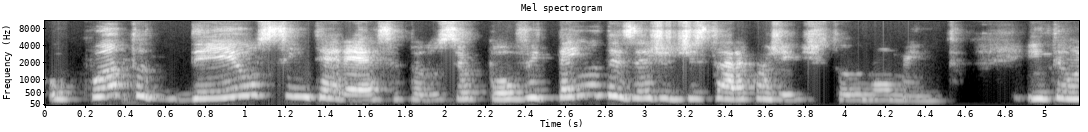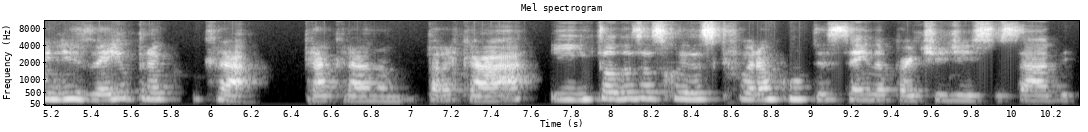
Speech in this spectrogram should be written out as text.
o quanto Deus se interessa pelo seu povo e tem o desejo de estar com a gente em todo momento. Então, ele veio para para cá, para cá, e em todas as coisas que foram acontecendo a partir disso, sabe?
